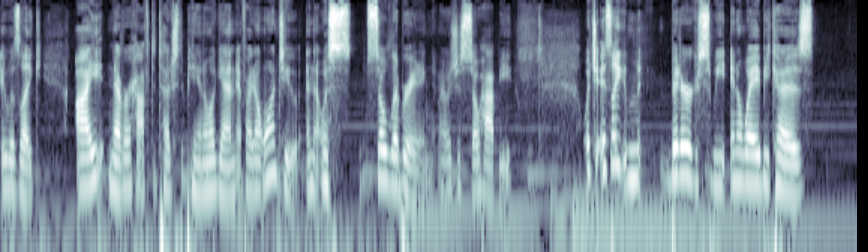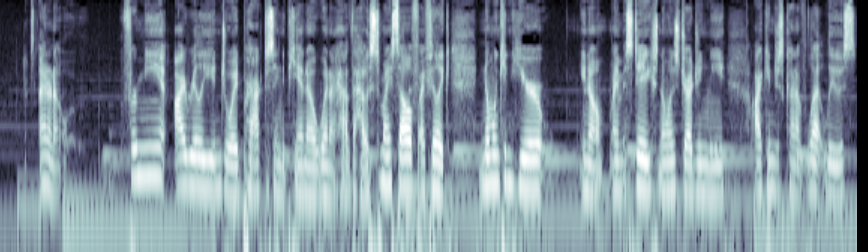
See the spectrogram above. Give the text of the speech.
It was like I never have to touch the piano again if I don't want to, and that was so liberating, and I was just so happy. Which is like m- bittersweet in a way because I don't know. For me, I really enjoyed practicing the piano when I have the house to myself. I feel like no one can hear you know, my mistakes, no one's judging me. I can just kind of let loose.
